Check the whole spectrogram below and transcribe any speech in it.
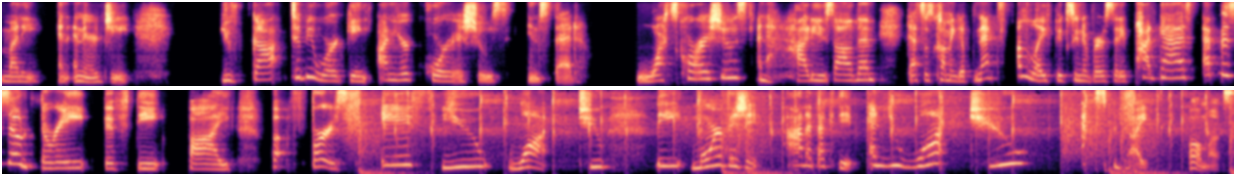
money, and energy. You've got to be working on your core issues instead. What's core issues and how do you solve them? That's what's coming up next on Life Pix University podcast, episode 355. But first, if you want to be more efficient and effective and you want to expedite almost,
